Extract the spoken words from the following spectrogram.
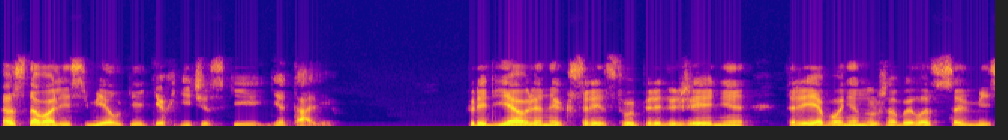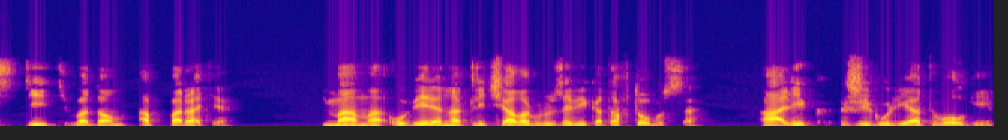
Оставались мелкие технические детали. Предъявленные к средству передвижения требования нужно было совместить в одном аппарате. Мама уверенно отличала грузовик от автобуса, Алик — «Жигули» от «Волги».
